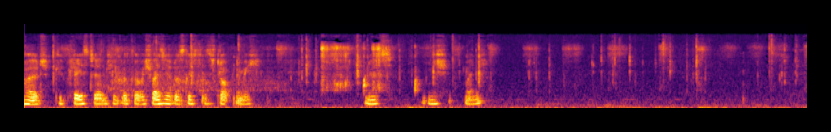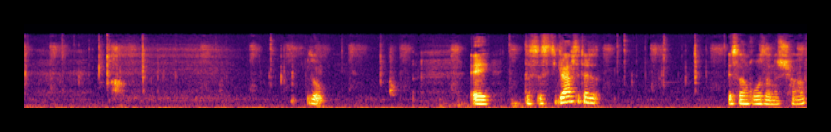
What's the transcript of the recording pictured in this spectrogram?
Halt geplaced werden für Blöcke, aber ich weiß nicht, ob das richtig ist. Ich glaube nämlich nicht. Nicht, meine ich. So. Ey, das ist die ganze Zeit. Ist ein rosanes Schaf?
